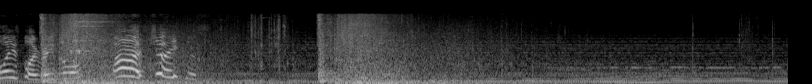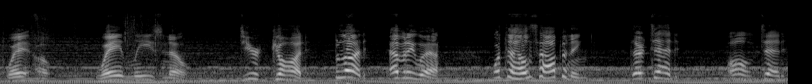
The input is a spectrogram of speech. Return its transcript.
Please play reasonable. Oh, Jesus! Wait, oh. Wayne Lee's note. Dear God, blood everywhere. What the hell's happening? They're dead. All dead.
